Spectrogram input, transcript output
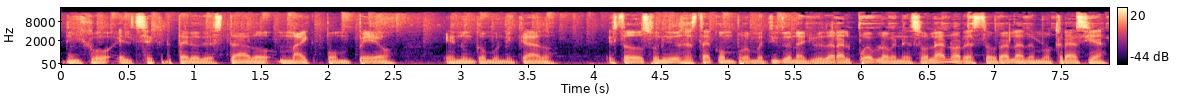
dijo el secretario de Estado Mike Pompeo en un comunicado. Estados Unidos está comprometido en ayudar al pueblo venezolano a restaurar la democracia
